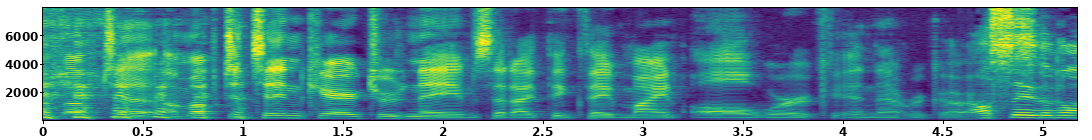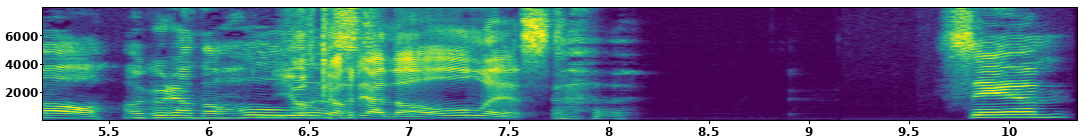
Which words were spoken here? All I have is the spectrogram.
I'm up to I'm up to ten character names that I think they might all work in that regard. I'll say them all. I'll go down the whole You'll list. go down the whole list. Sam,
